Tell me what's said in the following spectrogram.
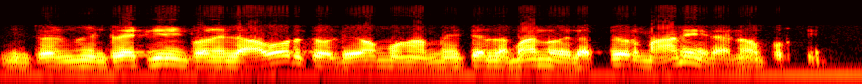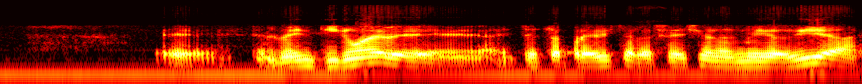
mientras nos entretienen con el aborto, le vamos a meter la mano de la peor manera, ¿no? Porque eh, el 29 ya está prevista la sesión al mediodía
